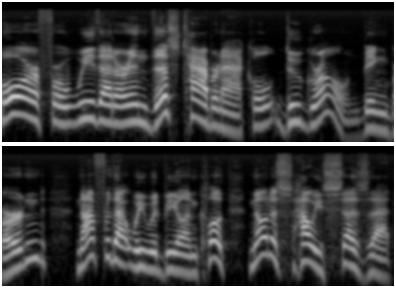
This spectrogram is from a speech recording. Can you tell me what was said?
4 For we that are in this tabernacle do groan, being burdened, not for that we would be unclothed. Notice how he says that.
